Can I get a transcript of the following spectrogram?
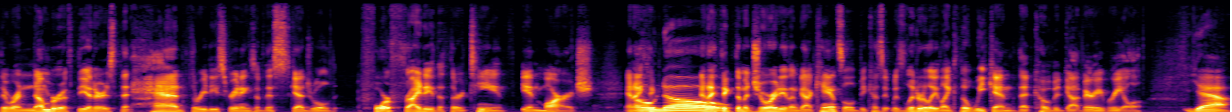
There were a number of theaters that had 3D screenings of this scheduled for Friday the 13th in March. And I Oh, think, no. And I think the majority of them got canceled because it was literally like the weekend that COVID got very real. Yeah.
